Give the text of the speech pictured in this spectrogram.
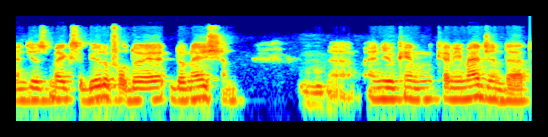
and just makes a beautiful do- donation. Mhm. Uh, and you can can imagine that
